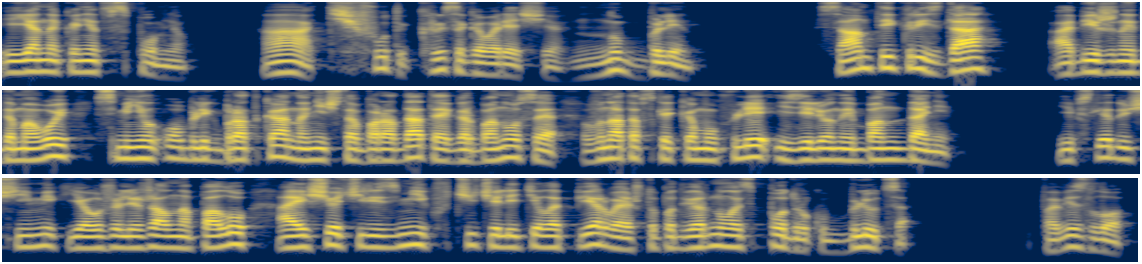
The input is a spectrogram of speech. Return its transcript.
и я наконец вспомнил. А, тьфу ты, крыса говорящая. Ну блин. Сам ты крыс, да? Обиженный домовой сменил облик братка на нечто бородатое, горбоносое, в натовской камуфле и зеленой бандане. И в следующий миг я уже лежал на полу, а еще через миг в Чича летело первое, что подвернулось под руку – блюдце. Повезло.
